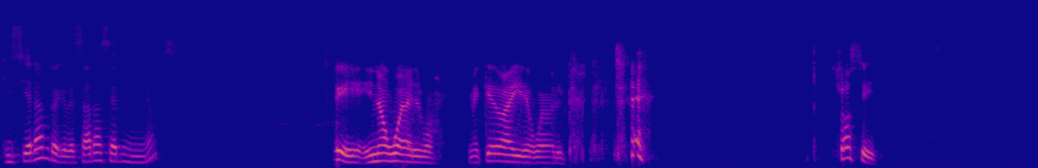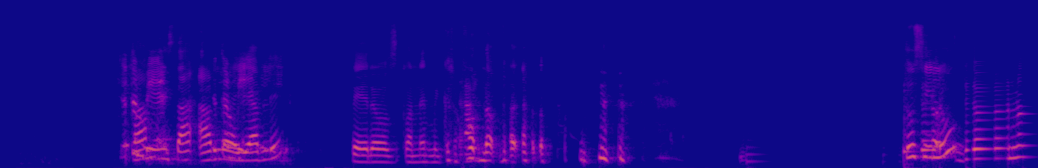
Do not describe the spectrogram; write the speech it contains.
¿Quisieran regresar a ser niños? Sí, y no vuelvo. Me quedo ahí de vuelta. Yo sí. Yo también. está, yo hable y hable, pero con el micrófono apagado. ¿Tú sí, Lu? Yo, yo no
